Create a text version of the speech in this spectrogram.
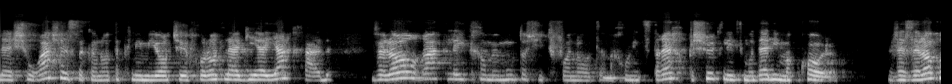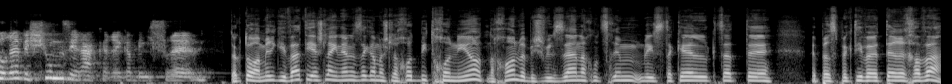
לשורה של סכנות אקלימיות שיכולות להגיע יחד, ולא רק להתחממות או שיטפונות, אנחנו נצטרך פשוט להתמודד עם הכל. וזה לא קורה בשום זירה כרגע בישראל. דוקטור אמיר גבעתי, יש לעניין הזה גם השלכות ביטחוניות, נכון? ובשביל זה אנחנו צריכים להסתכל קצת uh, בפרספקטיבה יותר רחבה.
